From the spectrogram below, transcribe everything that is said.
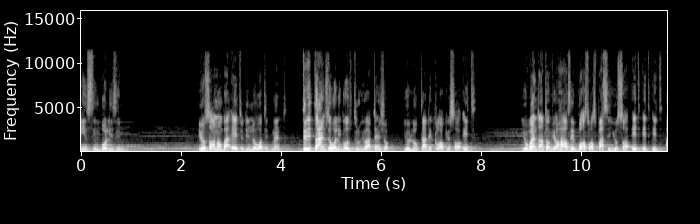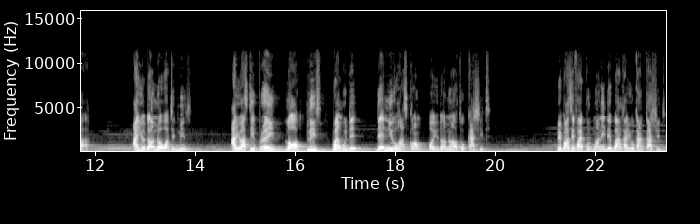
in symbolism. You saw number eight, you didn't know what it meant. Three times the Holy Ghost drew your attention. You looked at the clock, you saw eight. You went out of your house, a bus was passing, you saw eight, eight, eight. Uh-uh. And you don't know what it means. And you are still praying, Lord, please, when would they? The new has come, but you don't know how to cash it. Because if I put money in the bank and you can't cash it,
